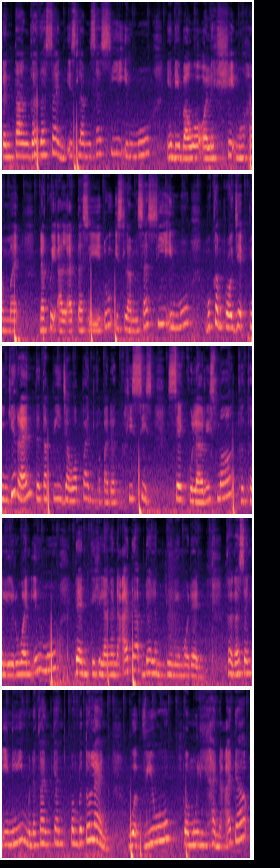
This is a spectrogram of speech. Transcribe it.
tentang gagasan Islamisasi ilmu yang dibawa oleh Sheikh Muhammad Nakwi Al-Atas itu Islamisasi ilmu bukan projek pinggiran tetapi jawapan kepada krisis sekularisme, kekeliruan ilmu dan kehilangan adab dalam dunia moden. Gagasan ini menekankan pembetulan worldview, pemulihan adab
